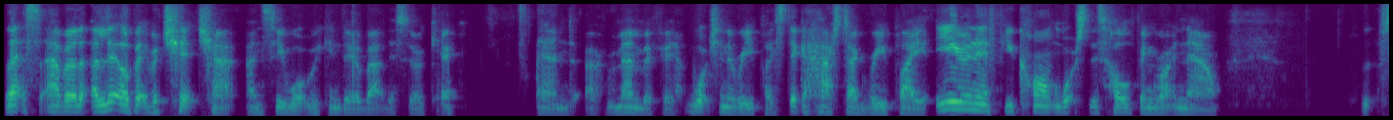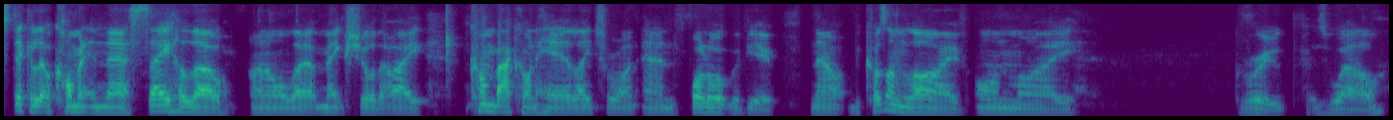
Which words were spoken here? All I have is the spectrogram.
Let's have a, a little bit of a chit chat and see what we can do about this, okay? And uh, remember, if you're watching the replay, stick a hashtag replay, even if you can't watch this whole thing right now. Stick a little comment in there, say hello, and I'll uh, make sure that I come back on here later on and follow up with you. Now, because I'm live on my group as well,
